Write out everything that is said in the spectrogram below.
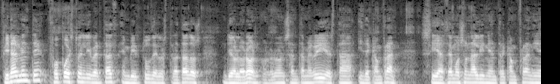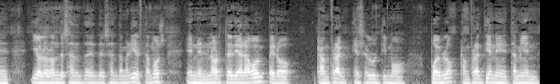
Finalmente fue puesto en libertad en virtud de los tratados de Olorón, Olorón Santa María está y de Canfrán. Si hacemos una línea entre Canfrán y, Olorón de Santa María, estamos en el norte de Aragón, pero Canfrán es el último pueblo. Canfrán tiene también,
